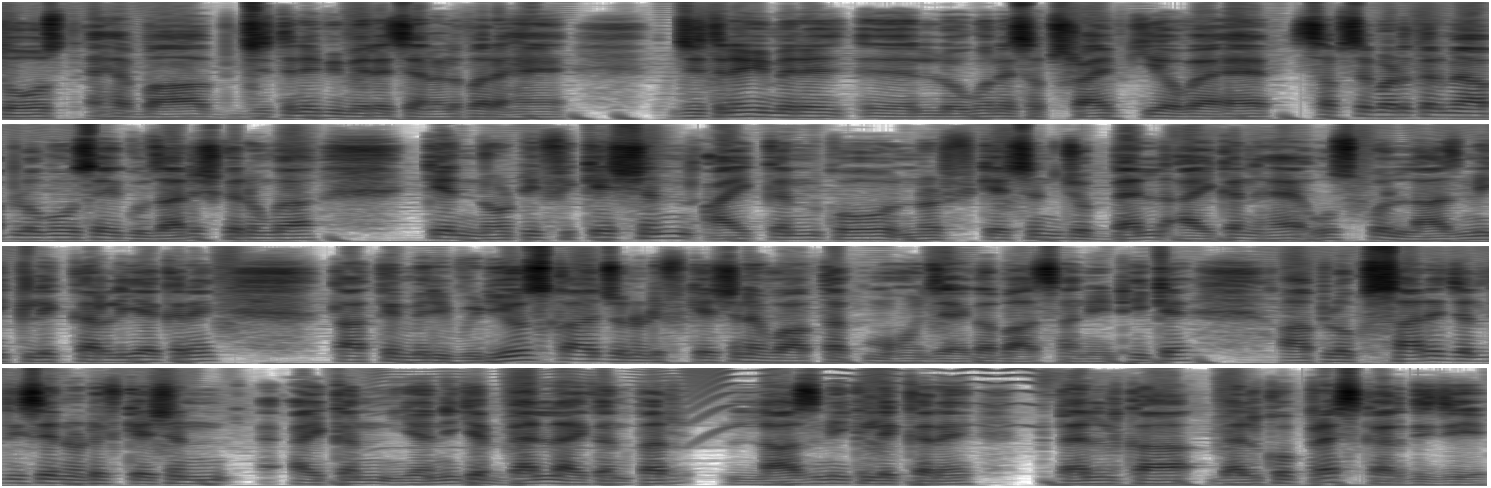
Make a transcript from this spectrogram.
दोस्त, अहबाब, जितने भी मेरे चैनल पर हैं, जितने भी मेरे लोगों ने सब्सक्राइब किया हुआ है, सबसे बढ़कर मैं आप लोगों से गुजारिश करूँगा कि नोटिफिकेशन आइकन को नोटिफिकेशन जो बेल आइकन है, उसको लाजमी क्लिक कर लिया करें, ताकि मेरी वीडियोज़ का जो नोटिफिकेशन है वो आप तक पहुँच जाएगा बासानी, ठीक है? आप लोग सारे जल्दी से नोटिफिकेशन आइकन यानी कि बेल आइकन पर लाजमी क्लिक करें बेल का बेल को प्रेस कर दीजिए,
